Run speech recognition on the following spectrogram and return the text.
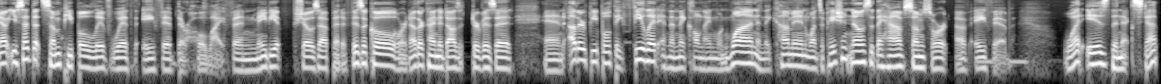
Now, you said that some people live with AFib their whole life, and maybe it shows up at a physical or another kind of doctor visit. And other people, they feel it and then they call 911 and they come in once a patient knows that they have some sort of AFib. What is the next step?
